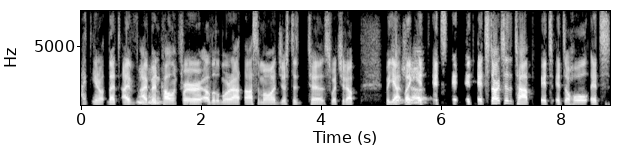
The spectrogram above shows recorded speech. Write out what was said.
I, you know, that's I've I've been calling for a little more Asamoah just to to switch it up. But yeah, Switch like it, up. it's it, it it starts at the top. It's it's a whole. It's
